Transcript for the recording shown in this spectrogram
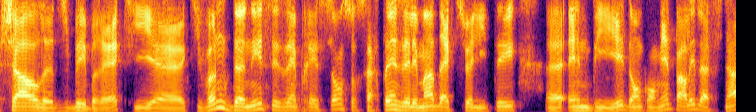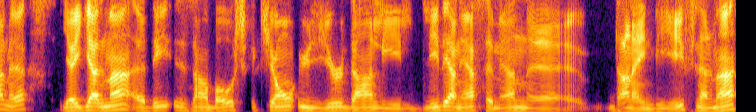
Charles Dubébret, qui, euh, qui va nous donner ses impressions sur certains éléments d'actualité euh, NBA. Donc, on vient de parler de la finale, mais il y a également des embauches qui ont eu lieu dans les, dernières semaines dans la NBA, finalement.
